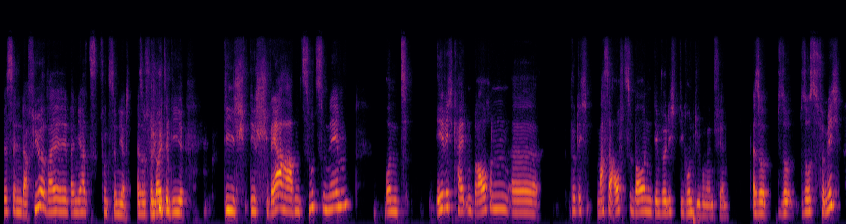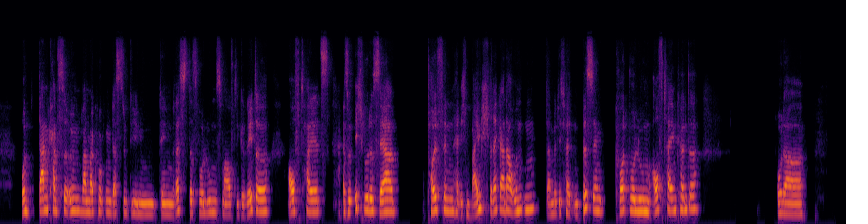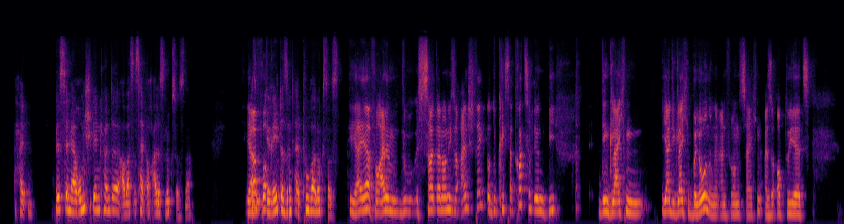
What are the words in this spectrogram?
bisschen dafür, weil bei mir hat es funktioniert. Also für Leute, die, die, die schwer haben zuzunehmen und Ewigkeiten brauchen, äh, wirklich Masse aufzubauen, dem würde ich die Grundübungen empfehlen. Also so, so ist es für mich. Und dann kannst du irgendwann mal gucken, dass du den, den Rest des Volumens mal auf die Geräte aufteilst. Also ich würde es sehr toll finden, hätte ich einen Beinstrecker da unten, damit ich halt ein bisschen Quad-Volumen aufteilen könnte. Oder halt ein bisschen mehr rumspielen könnte, aber es ist halt auch alles Luxus, ne? Ja, also Geräte sind halt purer Luxus. Ja, ja, vor allem, du es ist halt dann auch nicht so anstrengend und du kriegst halt trotzdem irgendwie den gleichen, ja, die gleiche Belohnung in Anführungszeichen. Also ob du jetzt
